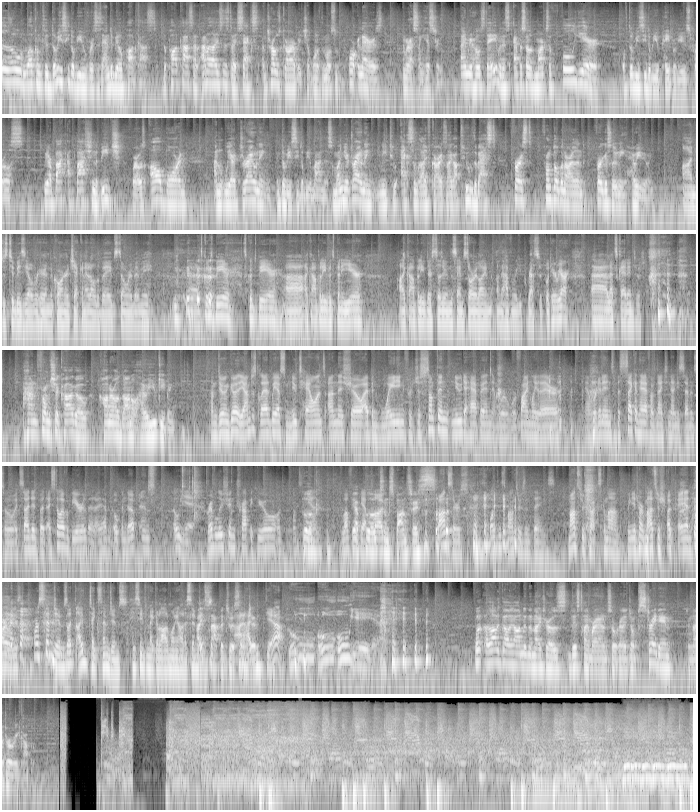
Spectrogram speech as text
Hello and welcome to WCW vs NWO podcast, the podcast that analyzes, dissects, and throws garbage at one of the most important eras in wrestling history. I'm your host Dave, and this episode marks a full year of WCW pay per views for us. We are back at Bash in the Beach, where I was all born, and we are drowning in WCW madness. And when you're drowning, you need two excellent lifeguards, and I got two of the best. First, from Dublin, Ireland, Fergus Looney. How are you doing? I'm just too busy over here in the corner checking out all the babes. Don't worry about me. Uh, it's good to be here. It's good to be here. Uh, I can't believe it's been a year. I can't believe they're still doing the same storyline and they haven't really progressed it. But here we are. Uh, let's get into it. and from Chicago, Connor O'Donnell. How are you keeping? I'm doing good. Yeah, I'm just glad we have some new talent on this show. I've been waiting for just something new to happen, and we're, we're finally there and we're getting into the second half of 1997. So excited, but I still have a beer that I haven't opened up, and oh yeah, Revolution Tropic Hero uh, once Plug. again. Love Yeah, yeah, plugs plug. and sponsors. sponsors, plugs and sponsors and things. Monster trucks, come on! We need our monster truck pay and Harleys. or Slim Jims. I'd, I'd take Slim Jims. He seemed to make a lot of money out of Slim Jims. I'd snap into a Slim I- Jim. yeah. Ooh, ooh, ooh, yeah. But a lot of going on in the Nitros this time around, so we're going to jump straight in to Nitro Recap.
